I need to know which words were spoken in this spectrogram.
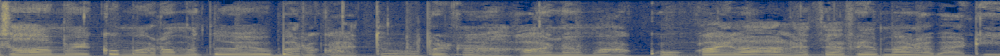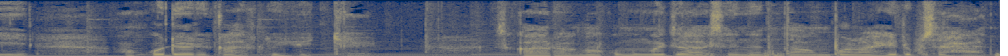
Assalamualaikum warahmatullahi wabarakatuh. Perkenalkan nama aku Kaila Aleta Firman Abadi Aku dari kelas 7C Sekarang aku mau ngejelasin tentang pola hidup sehat.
